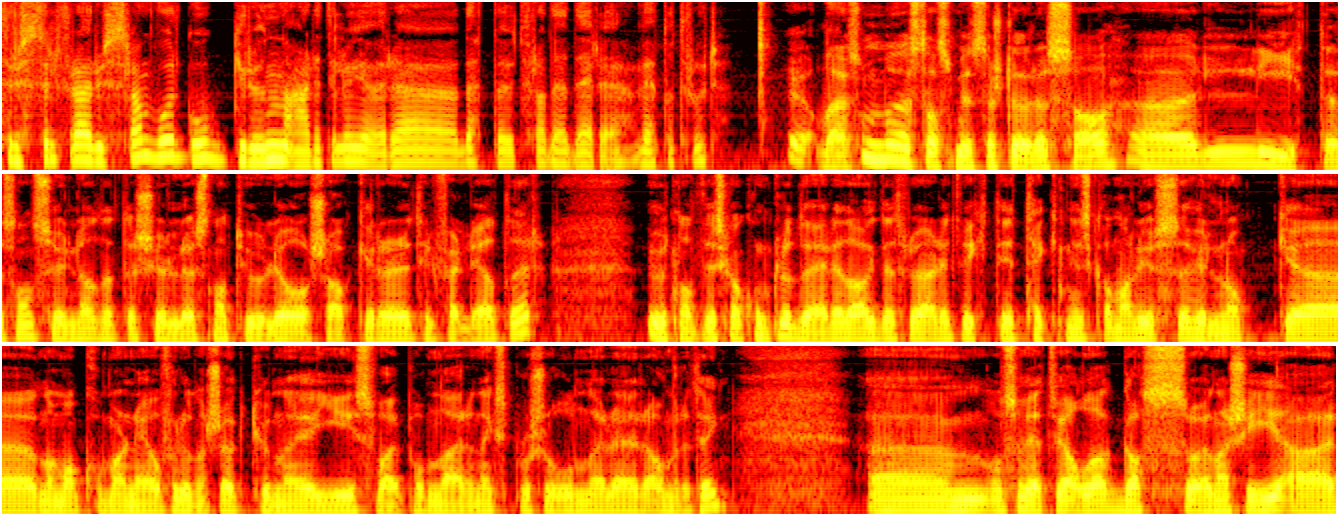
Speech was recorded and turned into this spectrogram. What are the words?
trussel fra Russland. Hvor god grunn er det til å gjøre dette ut fra det dere vet og tror? Ja, Det er som statsminister Støre sa, eh, lite sannsynlig at dette skyldes naturlige årsaker eller tilfeldigheter. Uten at vi skal konkludere i dag, det tror jeg er litt viktig. Teknisk analyse vil nok, eh, når man kommer ned og får undersøkt, kunne gi svar på om det er en eksplosjon eller andre ting. Og så vet vi alle at gass og energi er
